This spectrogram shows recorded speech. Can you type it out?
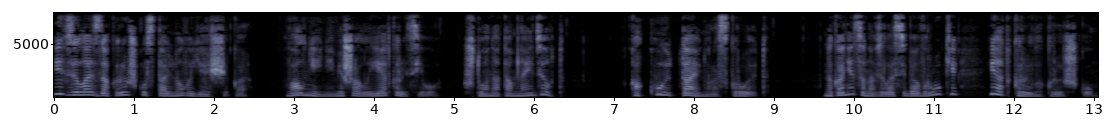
и взялась за крышку стального ящика. Волнение мешало ей открыть его. Что она там найдет? какую тайну раскроет. Наконец она взяла себя в руки и открыла крышку.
